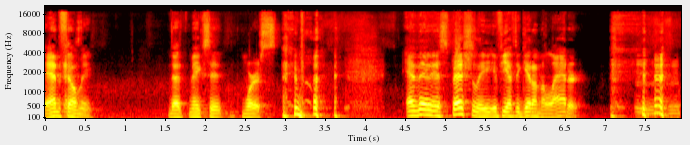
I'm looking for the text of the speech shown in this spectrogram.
and filming. That makes it worse. and then especially if you have to get on a ladder. Mhm.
